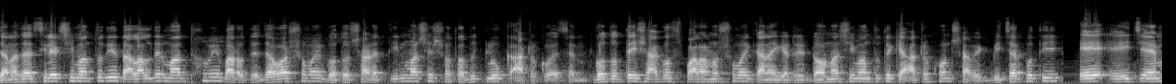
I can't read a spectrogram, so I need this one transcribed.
জানা যায়, সিলেট সীমান্ত দিয়ে দালালদের মাধ্যমে ভারতে যাওয়ার সময় গত সাড়ে তিন মাসে শতাধিক লোক আটক হয়েছেন। গত তেইশ আগস্ট পালানোর সময় কানাইঘাটের ডনা সীমান্ত থেকে আটক হন সাবেক বিচারপতি A H M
